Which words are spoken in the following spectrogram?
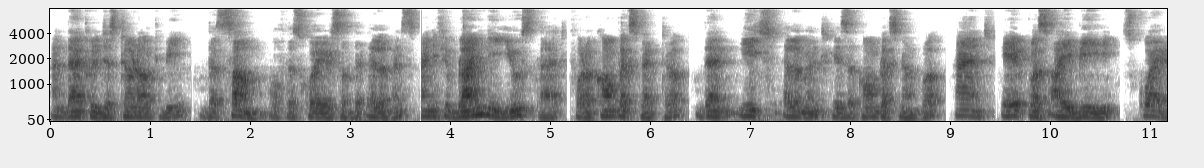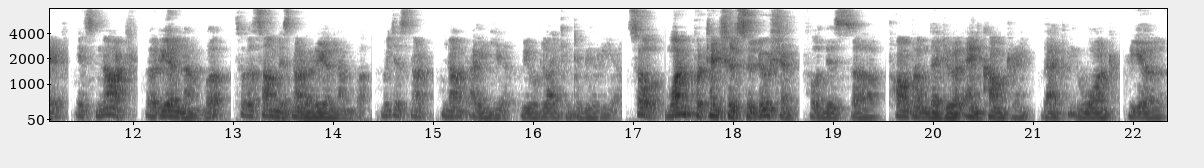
And that will just turn out to be the sum of the squares of the elements. And if you blindly use that for a complex vector then each element is a complex number. And a plus ib squared is not a real number. So the sum is not a real number which is not not ideal. We would like it to be real. So one potential solution for this uh, problem that you are encountering that we want real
